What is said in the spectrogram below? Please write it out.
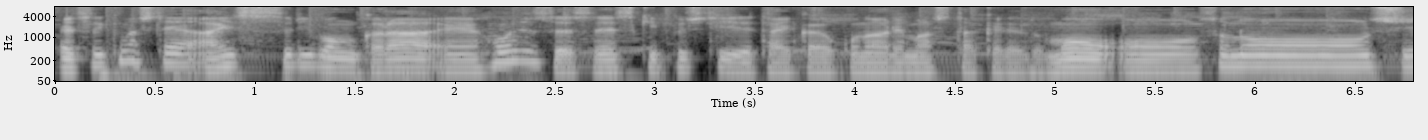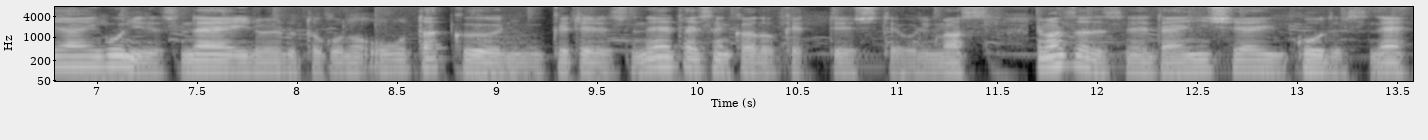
続きまして、アイスリボンから、えー本日ですね、スキップシティで大会行われましたけれども、その試合後にですね、いろいろとこの大田区に向けてですね、対戦カードを決定しております。まずはですね、第2試合後ですね、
